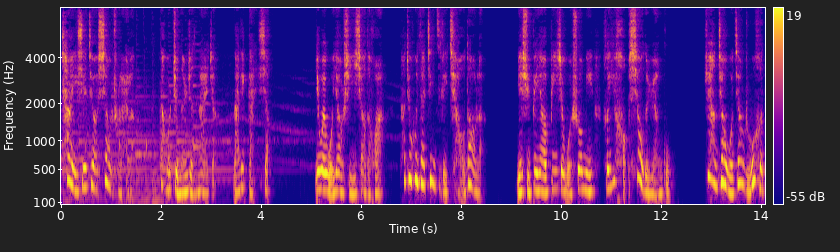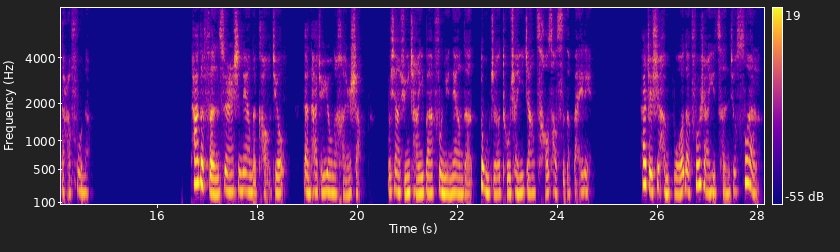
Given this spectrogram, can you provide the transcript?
差一些就要笑出来了，但我只能忍耐着，哪里敢笑？因为我要是一笑的话，他就会在镜子里瞧到了，也许便要逼着我说明何以好笑的缘故。这样叫我将如何答复呢？他的粉虽然是那样的考究，但他却用的很少，不像寻常一般妇女那样的动辄涂成一张草草似的白脸，他只是很薄的敷上一层就算了。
